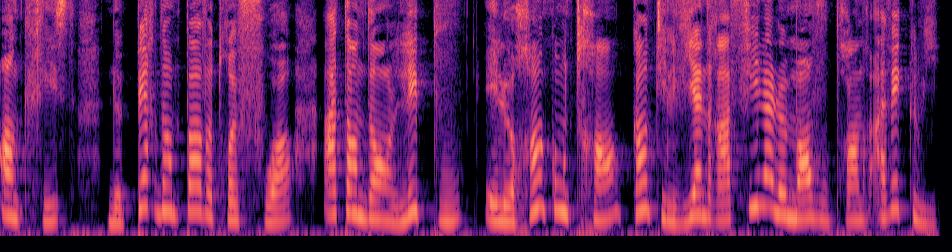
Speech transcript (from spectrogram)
en Christ, ne perdant pas votre foi, attendant l'époux et le rencontrant quand il viendra finalement vous prendre avec lui.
